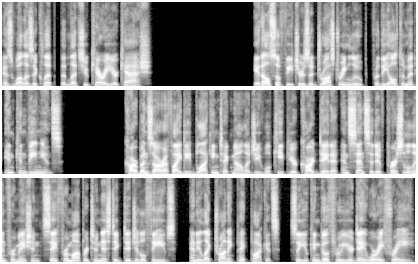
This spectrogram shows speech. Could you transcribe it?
as well as a clip that lets you carry your cash. It also features a drawstring loop for the ultimate inconvenience. Karben's RFID blocking technology will keep your card data and sensitive personal information safe from opportunistic digital thieves and electronic pickpockets, so you can go through your day worry free.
